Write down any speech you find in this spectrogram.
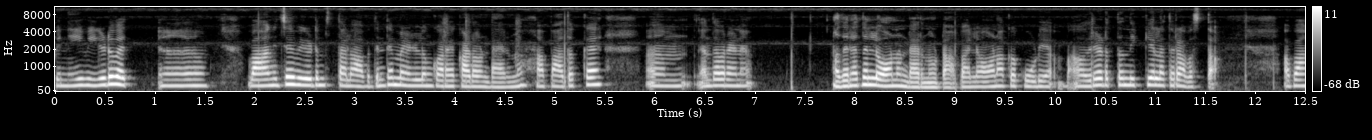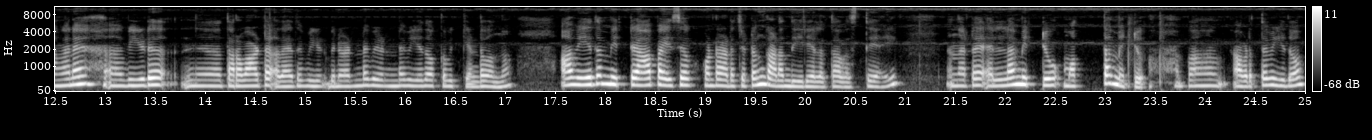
പിന്നെ ഈ വീട് വെ വാങ്ങിച്ച വീടും സ്ഥലവും അതിന്റെ മുകളിലും കുറേ കടം ഉണ്ടായിരുന്നു. അപ്പോൾ അതൊക്കെ എന്താ പറയണേ അതിനകത്ത് ലോൺ ഉണ്ടായിരുന്നു കേട്ടോ. അപ്പോൾ ലോണൊക്കെ കൂടി ഒരിടത്ത് നിൽക്കില്ലാത്തൊരവസ്ഥ അപ്പോൾ അങ്ങനെ വീട് തറവാട്ട് അതായത് വീട് ബിനോടിന്റെ വീടിന്റെ വീതമൊക്കെ വിൽക്കേണ്ടി വന്നു. ആ വീതം വിറ്റ് ആ പൈസയൊക്കെ കൊണ്ട് അടച്ചിട്ടും കടം തീരിയല്ലാത്ത അവസ്ഥയായി. എന്നിട്ട് എല്ലാം വിറ്റു മൊത്തം വിറ്റു അപ്പം അവിടുത്തെ വീതവും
